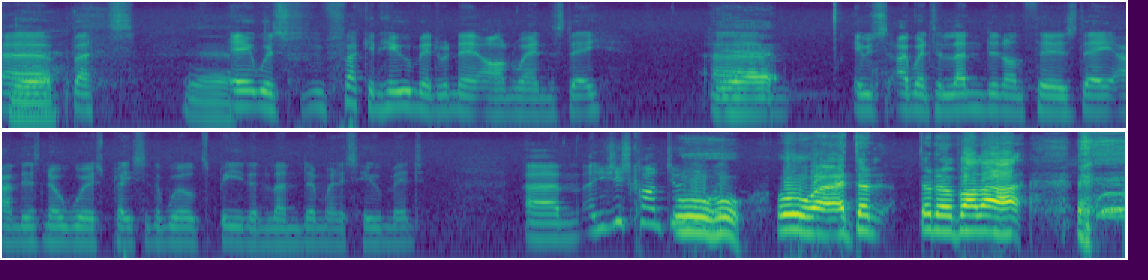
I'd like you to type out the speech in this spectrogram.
uh, Yeah. but yeah. it was fucking humid, wasn't it, on Wednesday? Um, Yeah. It was. I went to London on Thursday, and there's no worse place in the world to be than London when it's humid. Um, and you just can't do anything. Oh, oh, I don't don't know about that.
